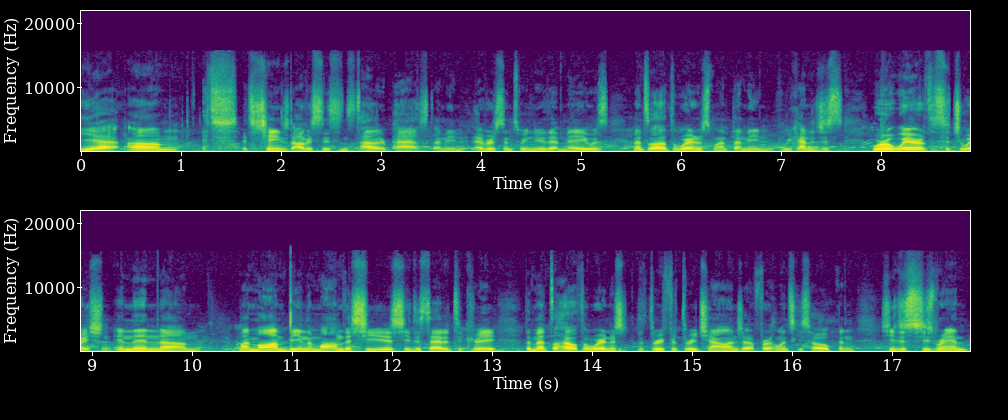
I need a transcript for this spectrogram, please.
Yeah, um, it's it's changed obviously since Tyler passed. I mean, ever since we knew that May was Mental Health Awareness Month, I mean, we kind of just we're aware of the situation. And then um, my mom, being the mom that she is, she decided to create the mental health awareness, the three for three challenge uh, for Hilinski's Hope, and she just she's ran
